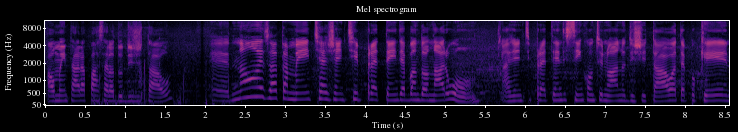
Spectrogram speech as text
aumentar a parcela do digital? É, não exatamente a gente pretende abandonar o on. A gente pretende sim continuar no digital, até porque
